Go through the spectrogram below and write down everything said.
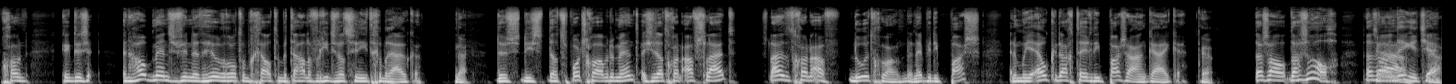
gewoon. Kijk, dus een hoop mensen vinden het heel rot om geld te betalen voor iets wat ze niet gebruiken. Nee. Dus die, dat sportschoolabonnement, als je dat gewoon afsluit, sluit het gewoon af. Doe het gewoon. Dan heb je die pas. En dan moet je elke dag tegen die pas aankijken. Ja. Dat is al, dat is al, dat is al Ja, een dingetje. ja.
